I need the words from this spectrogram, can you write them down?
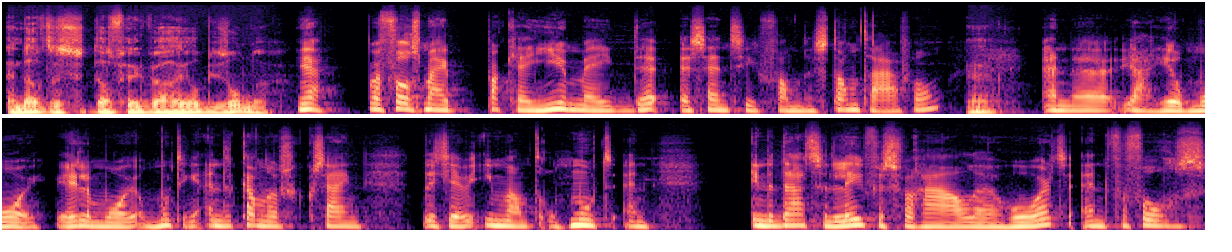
En dat, is, dat vind ik wel heel bijzonder. ja. Maar volgens mij pak jij hiermee de essentie van de stamtafel. Ja. En eh, ja, heel mooi. Hele mooie ontmoetingen. En het kan dus ook zijn dat je iemand ontmoet en inderdaad zijn levensverhaal eh, hoort. En vervolgens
